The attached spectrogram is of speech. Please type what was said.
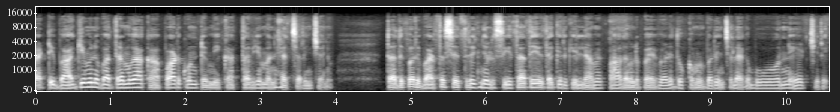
అట్టి భాగ్యమును భద్రముగా కాపాడుకుంటే మీ కర్తవ్యమని హెచ్చరించాను. తదుపరి భర్త శత్రుఘ్నులు సీతాదేవి దగ్గరికి వెళ్ళి ఆమె పాదములపై పడి దుఃఖము భరించలేక బోర్ని ఏడ్చిరి.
